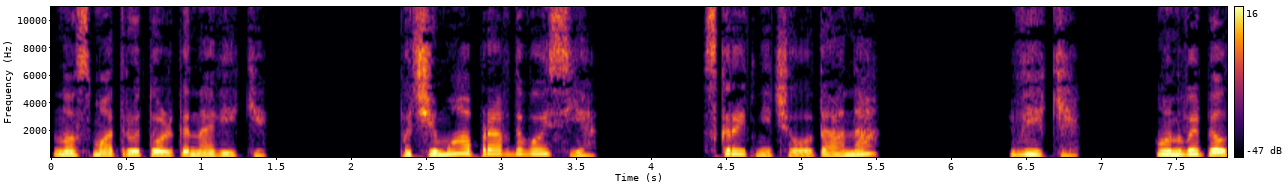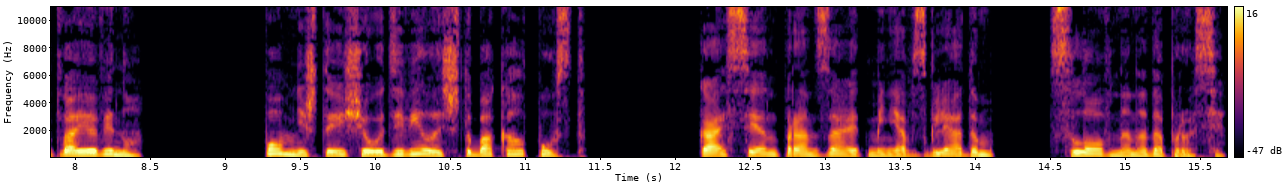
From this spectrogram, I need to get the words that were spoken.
но смотрю только на Вики. Почему оправдываюсь я? Скрытничала-то она? Вики, он выпил твое вино. Помнишь, ты еще удивилась, что бокал пуст? Кассиан пронзает меня взглядом, словно на допросе.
